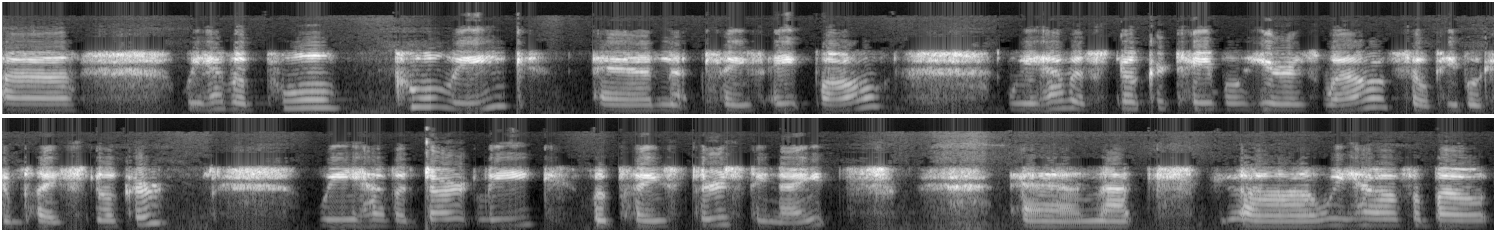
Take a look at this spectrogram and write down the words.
uh, we have a pool pool league and plays eight ball. We have a snooker table here as well, so people can play snooker. We have a dart league that plays Thursday nights, and that's uh, we have about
